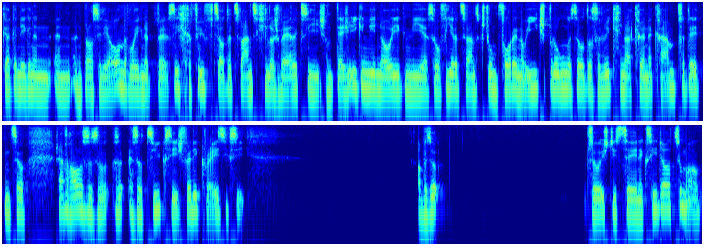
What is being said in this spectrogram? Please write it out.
gegen irgendeinen einen, Brasilianer, der sicher 15 oder 20 Kilo schwerer war. Und der ist irgendwie noch irgendwie so 24 Stunden vorher noch eingesprungen, so dass er wirklich noch können kämpfen dort und so. Das war einfach alles so, so, so Zeug gewesen, ist völlig crazy gewesen. Aber so, so ist die Szene mal.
